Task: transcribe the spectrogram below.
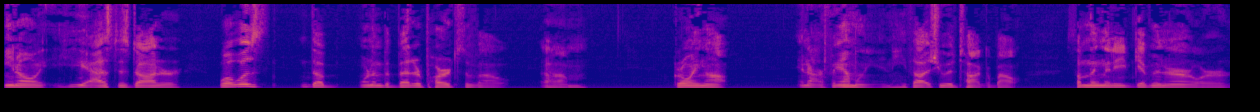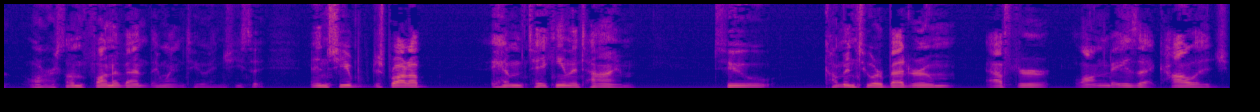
you know, he asked his daughter, "What was the one of the better parts about um, growing up in our family?" And he thought she would talk about something that he'd given her or or some fun event they went to and she said and she just brought up him taking the time to come into her bedroom after long days at college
